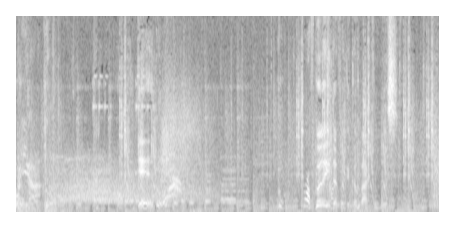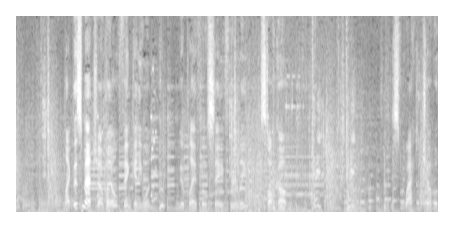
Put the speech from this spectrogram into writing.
no. Oh, dead. He definitely could come back from this. Like, this matchup, I don't think anyone will play feel safe, really. Stock up. Just whack each other.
